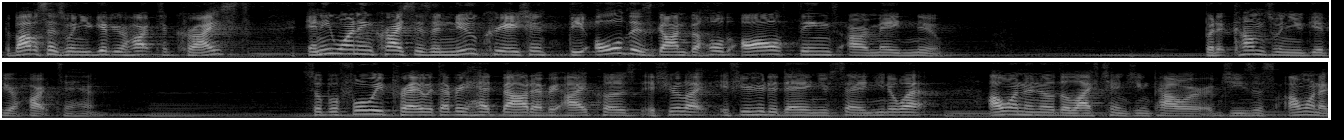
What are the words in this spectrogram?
The Bible says, when you give your heart to Christ, anyone in Christ is a new creation. The old is gone. Behold, all things are made new. But it comes when you give your heart to him. So before we pray, with every head bowed, every eye closed, if you're like, if you're here today and you're saying, you know what, I want to know the life-changing power of Jesus. I want to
